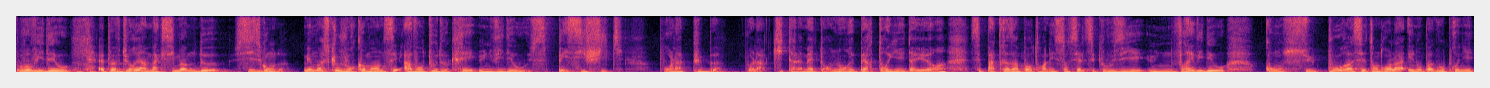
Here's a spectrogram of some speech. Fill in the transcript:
vos vidéos. Elles peuvent durer un maximum de 6 secondes. Mais moi, ce que je vous recommande, c'est avant tout de créer une vidéo spécifique pour la pub. Voilà, quitte à la mettre en non répertorié d'ailleurs. Hein. C'est pas très important. L'essentiel, c'est que vous ayez une vraie vidéo conçue pour à cet endroit-là et non pas que vous preniez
